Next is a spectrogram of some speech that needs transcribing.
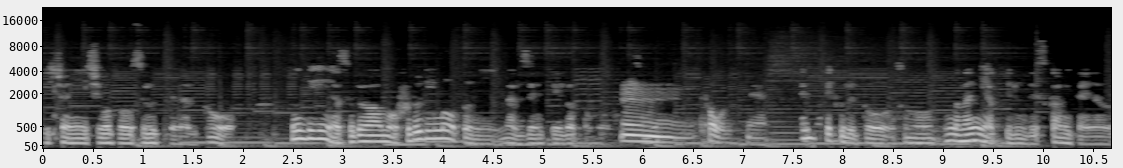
一緒に仕事をするってなると、基本的にはそれはもうフルリモートになる前提だと思うんですよね。うん、そうですね。入ってくると、その、今何やってるんですかみたいなのっ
